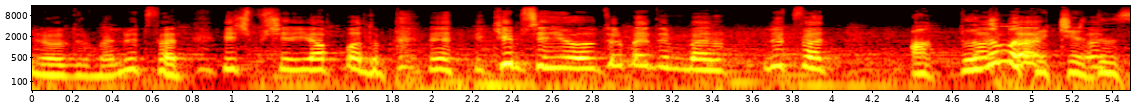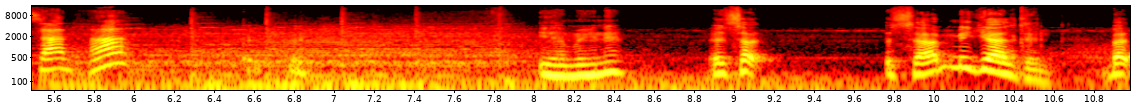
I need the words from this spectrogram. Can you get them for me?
Beni öldürme, lütfen. Hiçbir şey yapmadım. Kimseyi öldürmedim ben, lütfen. Aklını mı kaçırdın sen ha? Yamini, e sen, sen mi geldin? Ben,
